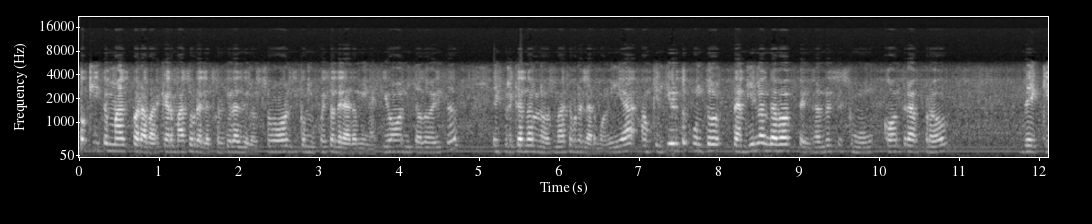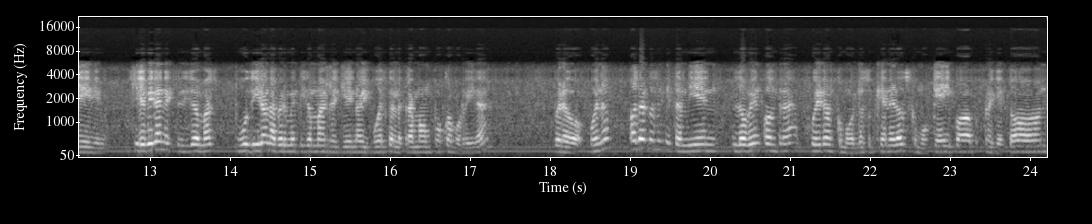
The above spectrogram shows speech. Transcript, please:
poquito más para abarcar más sobre las culturas de los trolls y cómo fue esto de la dominación y todo eso, explicándonos más sobre la armonía, aunque en cierto punto también lo andaba pensando, eso es como un contra pro, de que si le hubieran extendido más, pudieron haber metido más relleno y vuelto la trama un poco aburrida. Pero bueno, otra cosa que también lo veo en contra fueron como los subgéneros como K-pop, reggaeton,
